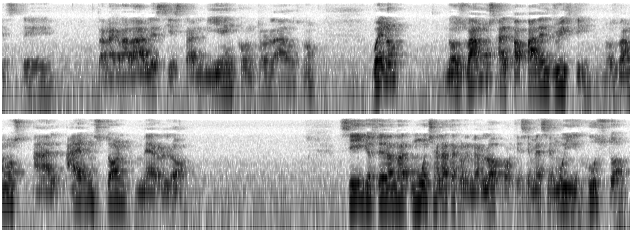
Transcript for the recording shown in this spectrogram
este, tan agradables si están bien controlados, ¿no? Bueno, nos vamos al papá del drifting, nos vamos al Ironstone Merlot. Sí, yo estoy dando mucha lata con el Merlot porque se me hace muy injusto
